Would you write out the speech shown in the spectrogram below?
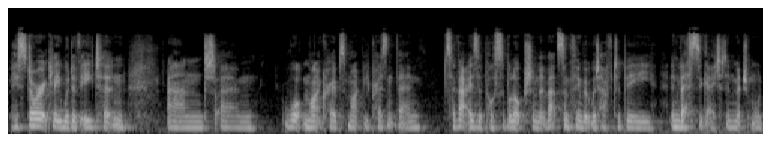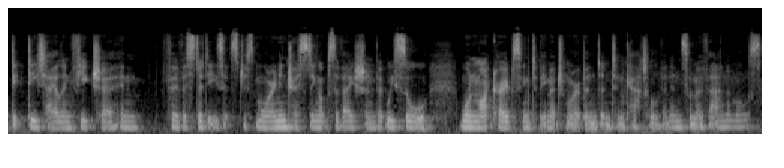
historically would have eaten and um, what microbes might be present then. So that is a possible option, but that's something that would have to be investigated in much more de- detail in future in further studies. It's just more an interesting observation that we saw one microbe seem to be much more abundant in cattle than in some other animals.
